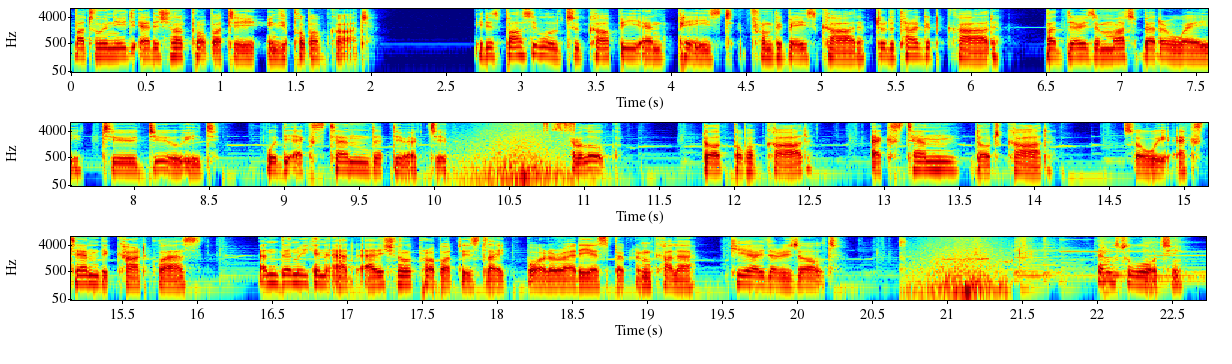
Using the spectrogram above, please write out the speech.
but we need additional property in the pop-up card. It is possible to copy and paste from the base card to the target card, but there is a much better way to do it with the extend directive. Have a look. Dot pop-up card, extend dot card. So we extend the card class, and then we can add additional properties like border radius, background color. Here is the result. Thanks for watching.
